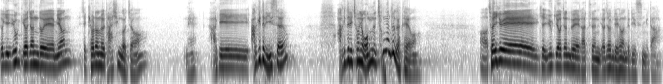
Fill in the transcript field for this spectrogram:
여기 6여전도에면 이제 결혼을 다 하신 거죠. 네. 아기, 아기들이 있어요? 아기들이 전혀 없는 청년들 같아요. 어, 저희 교회에 이렇게 6여전도회 같은 여전도 회원들이 있습니다.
